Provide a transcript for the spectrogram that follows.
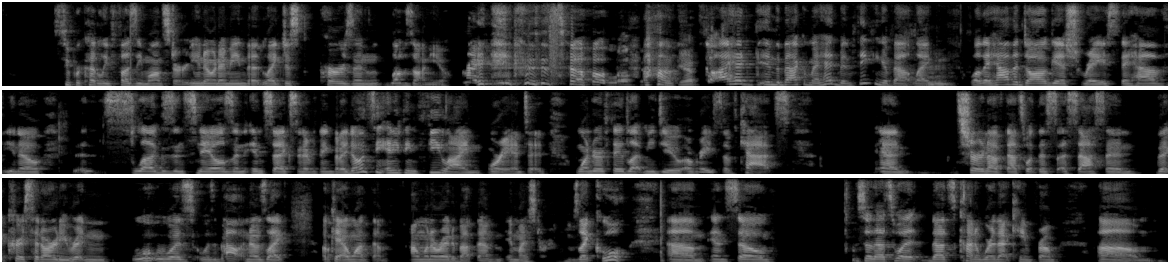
super cuddly fuzzy monster. You know what i mean? That like just purrs and loves on you right? So um, yep. so i had in the back of my head been thinking about like mm. well they have a doggish race. They have you know slugs and snails and insects and everything but i don't see anything feline oriented wonder if they'd let me do a race of cats. And sure enough that's what this assassin that chris had already written w- was was about. And i was like okay i want them I want to write about them in my story. He was like, cool. Um, and so, so that's what, that's kind of where that came from. Um,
